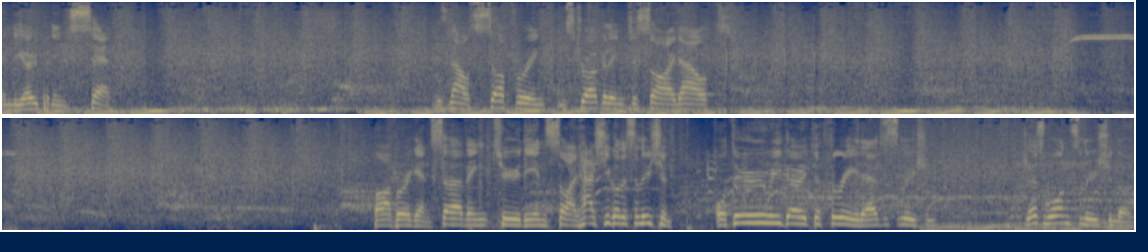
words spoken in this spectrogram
in the opening set, is now suffering and struggling to side out. Barbara again, serving to the inside. Has she got a solution? Or do we go to three? There's a solution. Just one solution, though.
